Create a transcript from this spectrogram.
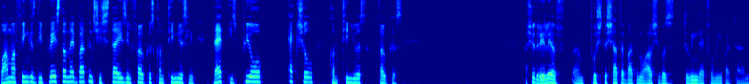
while my fingers depressed on that button, she stays in focus continuously. That is pure, actual, continuous focus. I should really have um, pushed the shutter button while she was doing that for me, but um,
